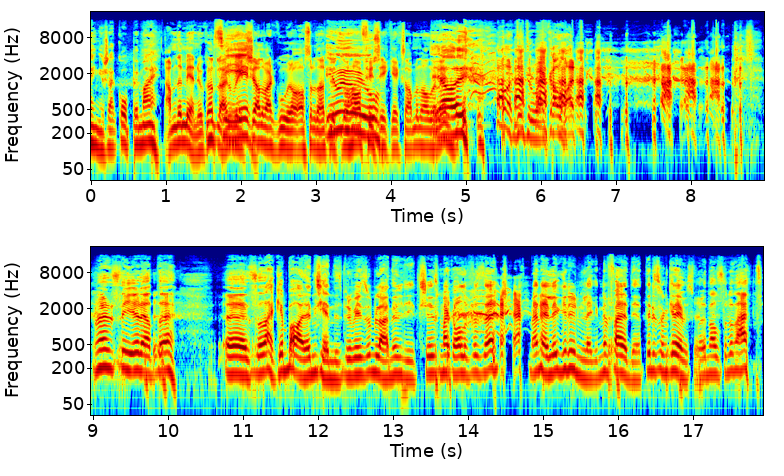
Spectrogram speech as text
henger seg ikke opp i meg. Ja, Men det mener jo ikke at Lionel Richie hadde vært god astronaut Jo, uten å ha jo, jo. fysikkeksamen, han Ja, heller. det tror jeg ikke han har. men sier det, eh, Så det er ikke bare en kjendisprofil som Lionel Richie som er kvalifisert, men heller grunnleggende ferdigheter som kreves for en astronaut.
